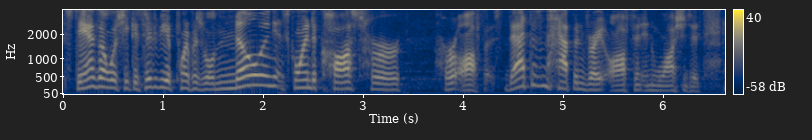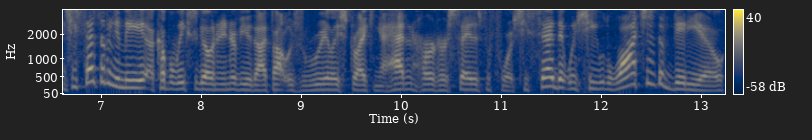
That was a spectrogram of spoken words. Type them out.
stands on what she considers to be a point of principle, knowing it's going to cost her her office. That doesn't happen very often in Washington. And she said something to me a couple weeks ago in an interview that I thought was really striking. I hadn't heard her say this before. She said that when she watches the video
